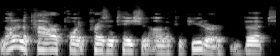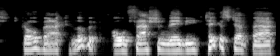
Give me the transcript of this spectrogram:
not in a PowerPoint presentation on a computer, but go back a little bit old fashioned maybe, take a step back,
